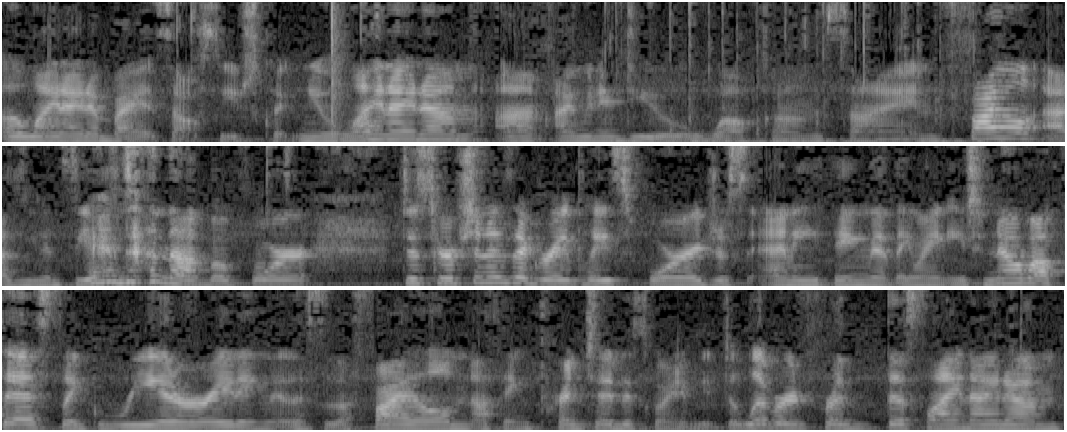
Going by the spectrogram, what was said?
a line item by itself. So you just click new line item. Um, I'm going to do welcome sign file. As you can see, I've done that before. Description is a great place for just anything that they might need to know about this, like reiterating that this is a file, nothing printed is going to be delivered for this line item.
